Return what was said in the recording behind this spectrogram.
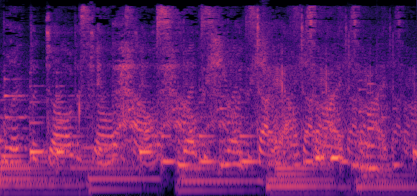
Let the dogs in the house. Let's hear die outside.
